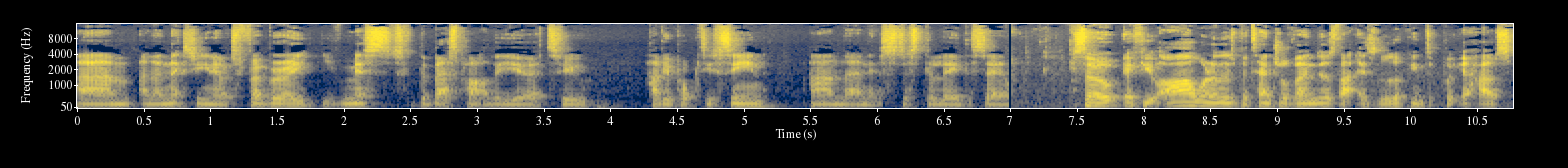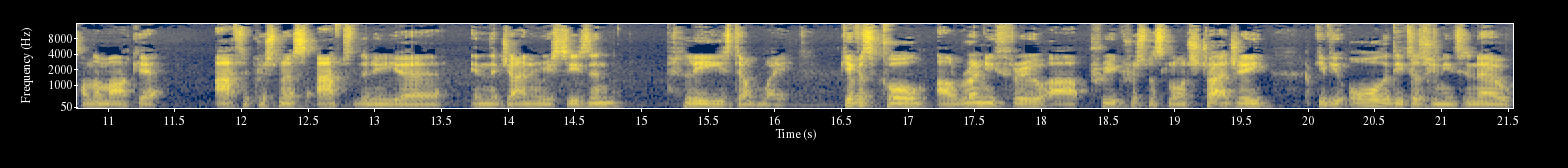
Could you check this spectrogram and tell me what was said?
Um, and then next thing you know, it's February, you've missed the best part of the year to have your property seen, and then it's just delayed the sale. So if you are one of those potential vendors that is looking to put your house on the market after Christmas, after the new year, in the January season, please don't wait. Give us a call. I'll run you through our pre-Christmas launch strategy give you all the details you need to know.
